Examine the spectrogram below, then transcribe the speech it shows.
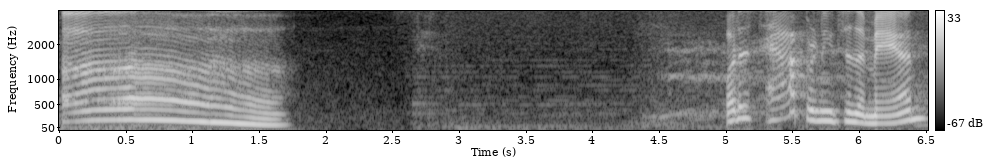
Uh, what is happening to the man?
